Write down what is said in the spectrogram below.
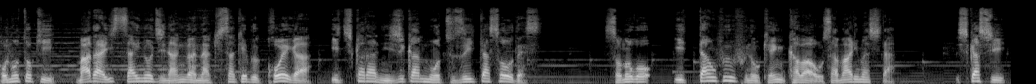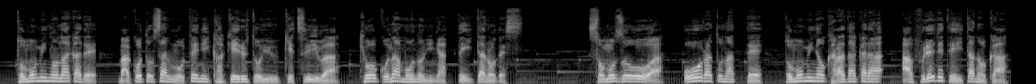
この時、まだ1歳の次男が泣き叫ぶ声が1から2時間も続いたそうです。その後、一旦夫婦の喧嘩は収まりました。しかし、ともみの中で、誠さんを手にかけるという決意は強固なものになっていたのです。その像は、オーラとなって、ともみの体から溢れ出ていたのか、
